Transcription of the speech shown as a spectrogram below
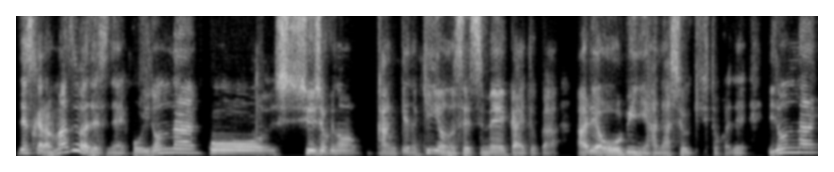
ですから、まずはですね、こう、いろんな、こう、就職の関係の企業の説明会とか、あるいは OB に話を聞くとかで、いろんな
